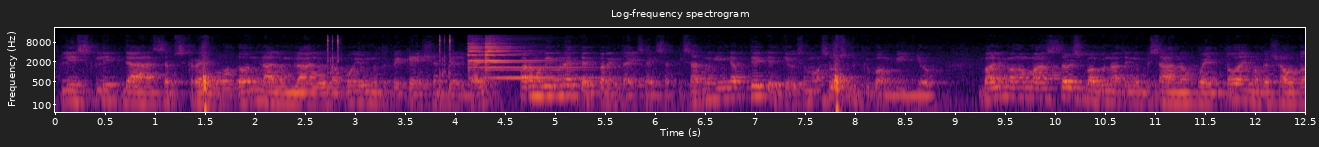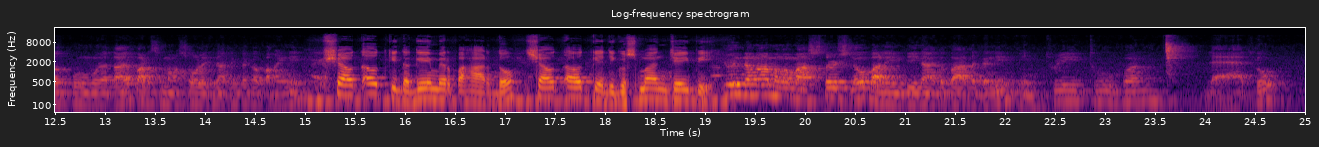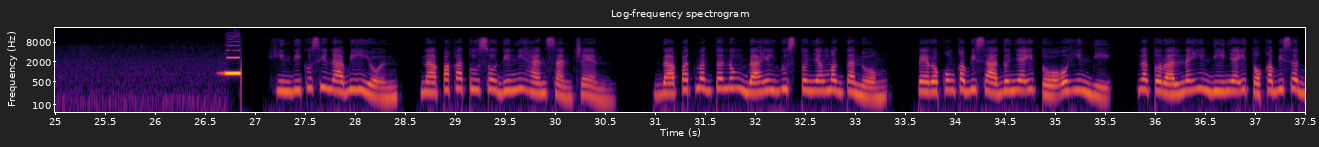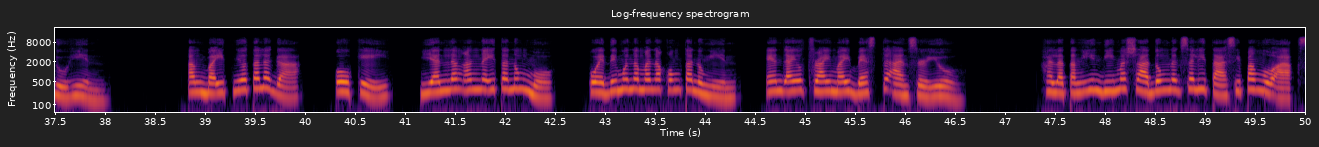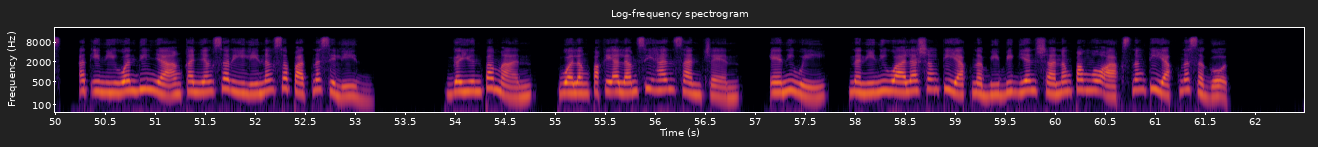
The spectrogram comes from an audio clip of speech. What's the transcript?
please click the subscribe button, lalong-lalo na po yung notification bell guys, para maging connected pa rin tayo sa isa't isa at maging updated kayo sa mga susunod ko pang video. Bali mga masters, bago natin umpisahan ng kwento ay mag-shoutout po muna tayo para sa mga solid nating tagapakinig. Shoutout kay The Gamer Pahardo. Shoutout kay Di Guzman JP. Yun na nga mga masters, no? Bali hindi na ito patagalin. In 3, 2, 1, let's go! Hindi ko sinabi iyon, napakatuso din ni Han Sanchen. Dapat magtanong dahil gusto niyang magtanong, pero kung kabisado niya ito o hindi, natural na hindi niya ito kabisaduhin. Ang bait niyo talaga, okay, yan lang ang naitanong mo, pwede mo naman akong tanungin, and I'll try my best to answer you. Halatang hindi masyadong nagsalita si Panguax, at iniwan din niya ang kanyang sarili ng sapat na silid. Gayunpaman, walang pakialam si Han Sanchen, anyway, naniniwala siyang tiyak na bibigyan siya ng Panguax ng tiyak na sagot.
